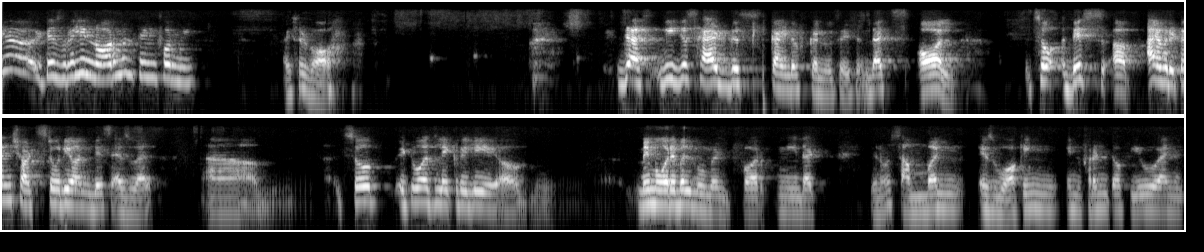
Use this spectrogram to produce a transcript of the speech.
yeah it is really normal thing for me I said, wow. just we just had this kind of conversation. That's all. so this uh, i have written short story on this as well um, so it was like really a memorable moment for me that you know someone is walking in front of you and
